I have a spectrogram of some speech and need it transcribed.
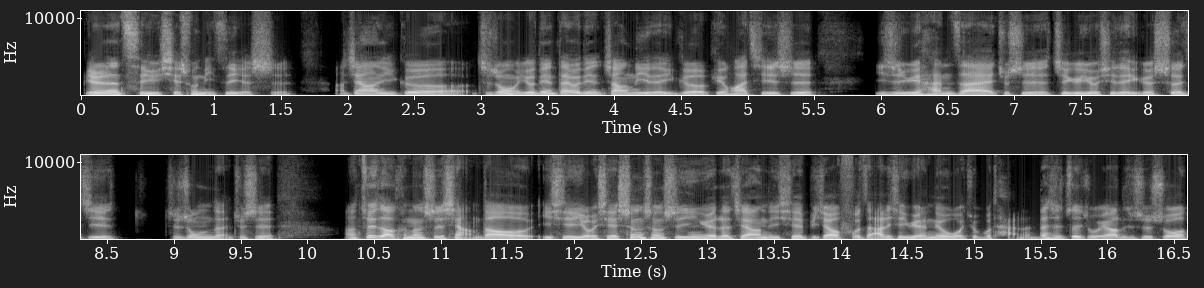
别人的词语写出你自己的诗。啊，这样一个这种有点带有点张力的一个变化，其实是一直蕴含在就是这个游戏的一个设计之中的，就是啊，最早可能是想到一些有一些生成式音乐的这样的一些比较复杂的一些源流，我就不谈了，但是最主要的就是说。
